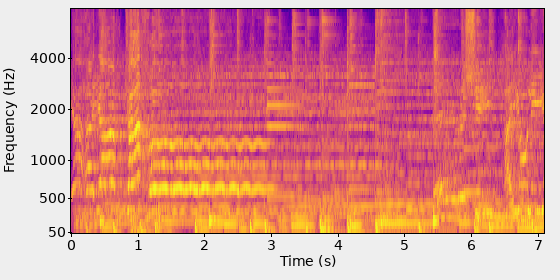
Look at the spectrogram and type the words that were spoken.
היה הים כחול, בראשית היו לי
